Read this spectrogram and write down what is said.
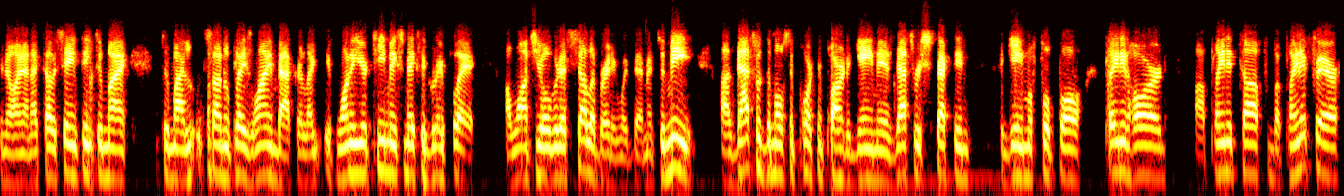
you know. And, and I tell the same thing to my to my son who plays linebacker. Like if one of your teammates makes a great play, I want you over there celebrating with them. And to me, uh, that's what the most important part of the game is. That's respecting the game of football, playing it hard, uh, playing it tough, but playing it fair,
